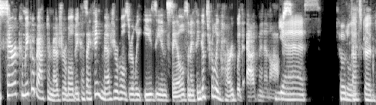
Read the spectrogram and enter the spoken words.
Sarah, can we go back to measurable because I think measurable is really easy in sales, and I think it's really hard with admin and ops. Yes, totally. That's good.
